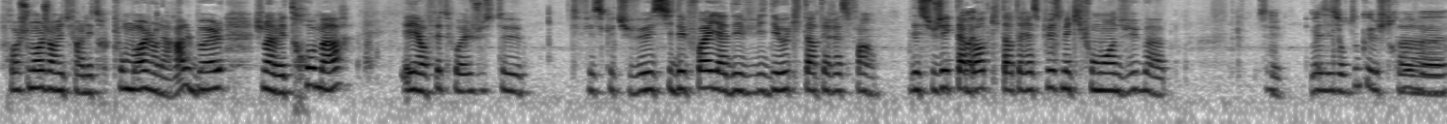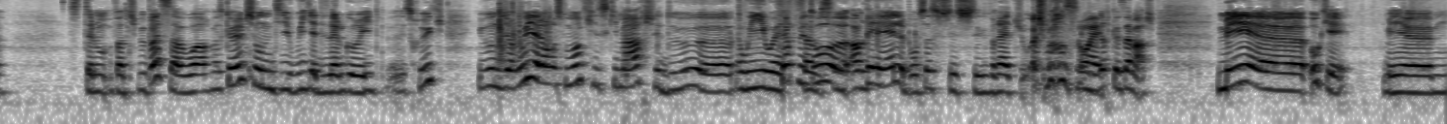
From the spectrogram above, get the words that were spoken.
Franchement, j'ai envie de faire les trucs pour moi, j'en ai ras-le-bol, j'en avais trop marre. Et en fait, ouais, juste euh, fais ce que tu veux. Si des fois il y a des vidéos qui t'intéressent, enfin, des sujets que t'abordes qui t'intéressent plus mais qui font moins de vues, bah. c'est- Mais c'est surtout que je trouve. Euh. euh, c'est tellement... Enfin, tu peux pas savoir. Parce que même si on te dit oui, il y a des algorithmes, des trucs, ils vont te dire oui, alors en ce moment, ce qui marche, c'est de. euh, Oui, ouais. faire plutôt euh, un réel. Bon, ça c'est vrai, tu vois, je pense, on va Ouais. dire que ça marche. Mais euh, ok, mais euh,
